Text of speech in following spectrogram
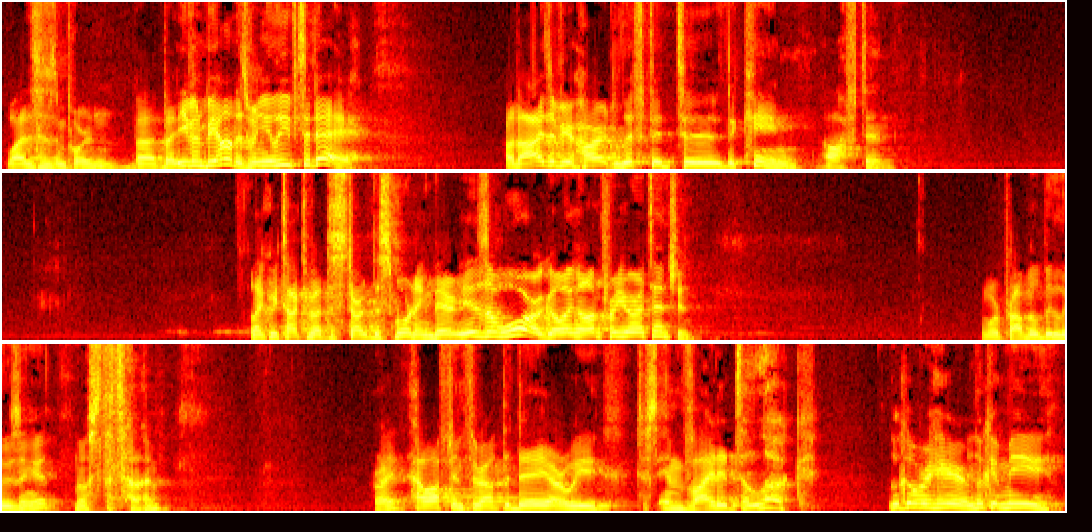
why this is important. But, but even beyond this, when you leave today, are the eyes of your heart lifted to the King often? like we talked about to start this morning, there is a war going on for your attention. And we're probably losing it most of the time. Right? How often throughout the day are we just invited to look? Look over here. Look at me.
